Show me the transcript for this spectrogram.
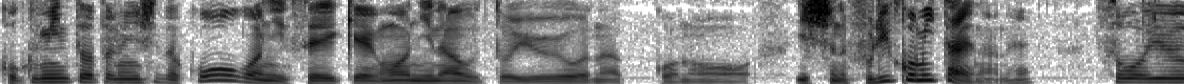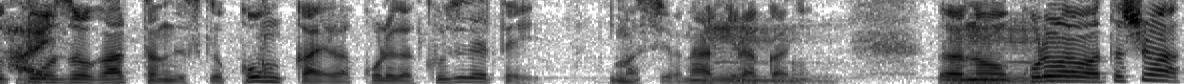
国民党と民進党交互に政権を担うというようなこの一種の振り子みたいなねそういう構造があったんですけど、はい、今回はこれが崩れていますよね明らかに。あのこれは私は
